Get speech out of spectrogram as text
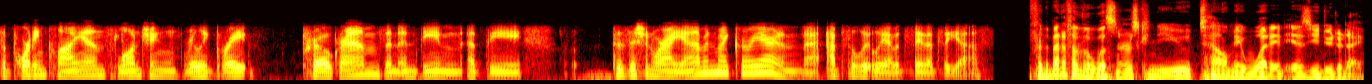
supporting clients, launching really great programs, and, and being at the position where I am in my career. And absolutely, I would say that's a yes. For the benefit of the listeners, can you tell me what it is you do today?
